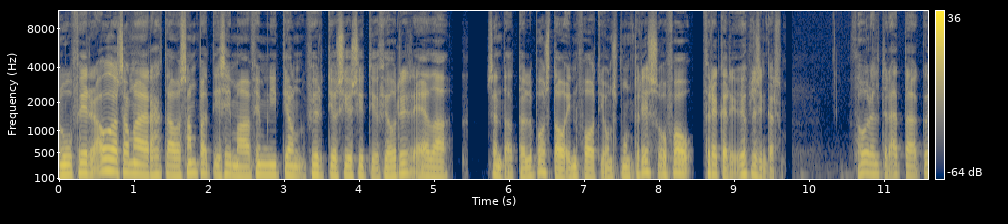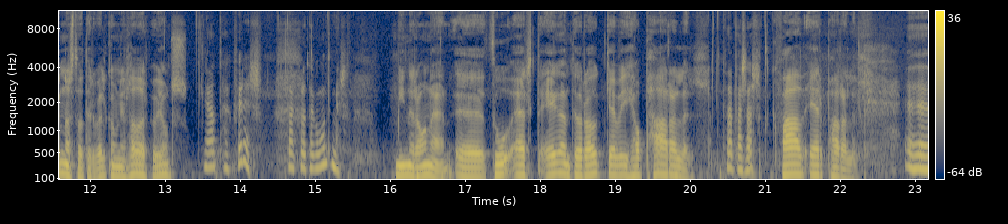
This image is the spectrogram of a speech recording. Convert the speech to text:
Nú fyrir áhuga sama er hægt að hafa samband í síma 519 4774 eða senda tölubóst á info.jons.is og fá frekari upplýsingar. Þó er heldur Edda Gunnarsdóttir, velkomin í hlaðarpu Jóns. Já, takk fyrir. Takk fyrir að taka mútið mér. Mín er ánægjan. Uh, þú ert eigandi og ráðgjafi hjá Parallel. Það passar. Hvað er Parallel? Uh,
